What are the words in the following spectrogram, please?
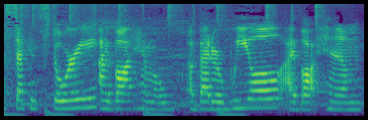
a second story. I bought him a, a better wheel. I bought him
